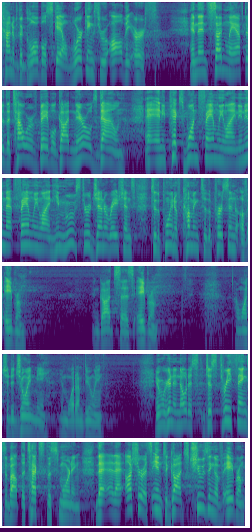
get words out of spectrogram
kind of the global scale, working through all the earth. And then suddenly after the Tower of Babel, God narrows down and he picks one family line. And in that family line, he moves through generations to the point of coming to the person of Abram. And God says, Abram, I want you to join me in what I'm doing. And we're going to notice just three things about the text this morning that, that usher us into God's choosing of Abram,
